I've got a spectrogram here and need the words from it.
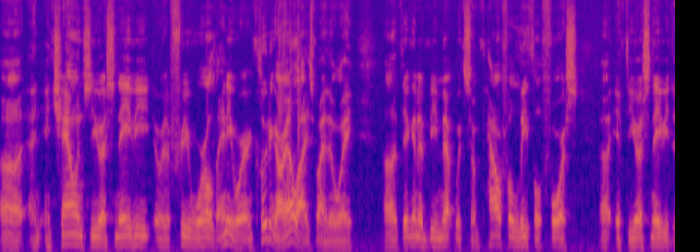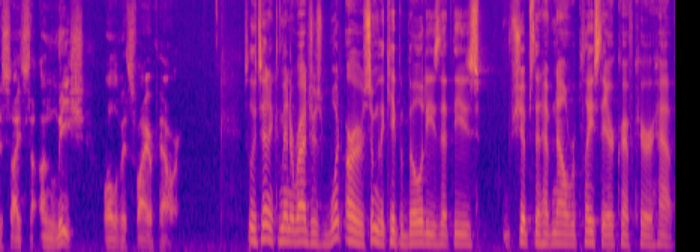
uh, and, and, challenge the U.S. Navy or the free world anywhere, including our allies, by the way, uh, they're going to be met with some powerful lethal force uh, if the U.S. Navy decides to unleash all of its firepower. So, Lieutenant Commander Rogers, what are some of the capabilities that these ships that have now replaced the aircraft carrier have?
